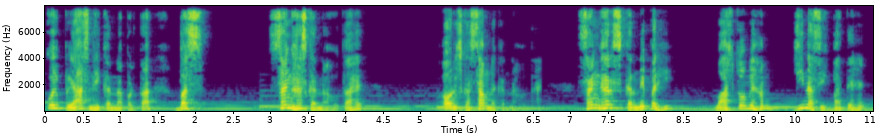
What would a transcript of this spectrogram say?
कोई प्रयास नहीं करना पड़ता, बस संघर्ष करना होता है। और इसका सामना करना होता है। संघर्ष करने पर ही वास्तव में हम जीना सीख पाते हैं।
